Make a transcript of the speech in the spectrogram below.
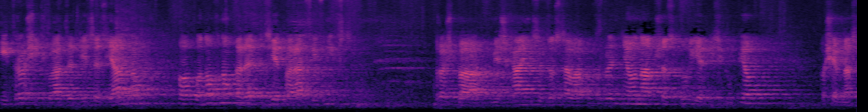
i prosić władzę diecezjalną o ponowną erekcję parafii w Liwce. Prośba mieszkańców została uwzględniona przez kurię biskupią 18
